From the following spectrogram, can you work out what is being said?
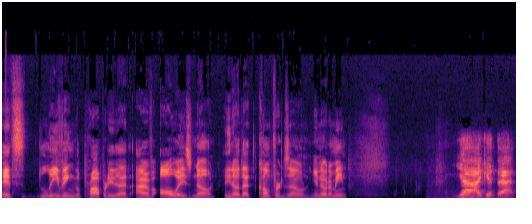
it's leaving the property that i've always known you know that comfort zone you know what i mean yeah, I get that.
